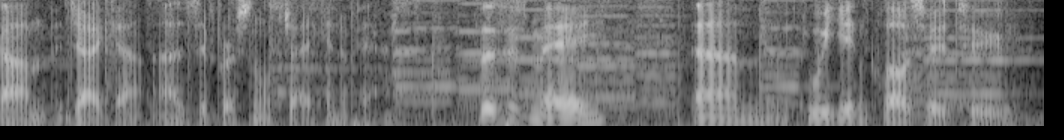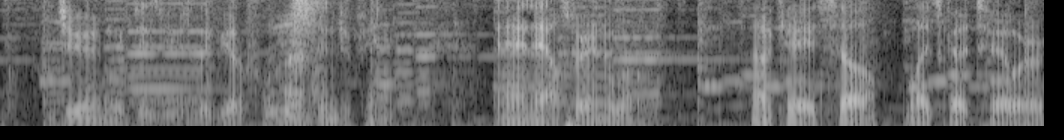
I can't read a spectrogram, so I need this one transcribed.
um, JICA as a personal JICA in the past. This is May. Um, we're getting closer to June, which is usually a beautiful month in Japan and elsewhere in the world. Okay, so let's go to our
